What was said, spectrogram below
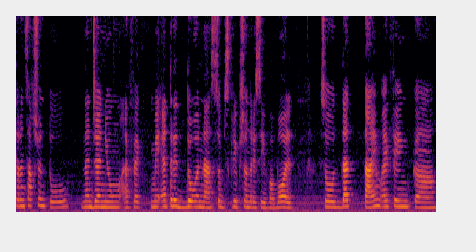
transaction 2, nandyan yung effect, may entry doon na subscription receivable. So that time, I think uh,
